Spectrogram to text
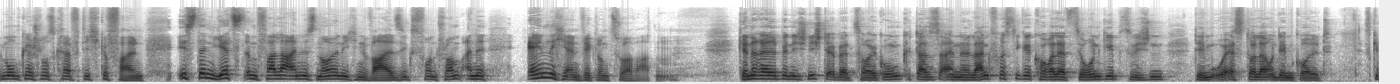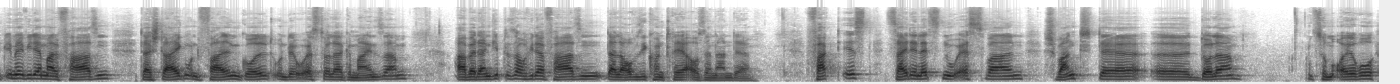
im Umkehrschluss kräftig gefallen. Ist denn jetzt im Falle eines neuerlichen Wahlsiegs von Trump eine ähnliche Entwicklung zu erwarten? Generell bin ich nicht der Überzeugung, dass es eine langfristige Korrelation gibt zwischen dem US-Dollar und dem Gold. Es gibt immer wieder mal Phasen, da steigen und fallen Gold und der US-Dollar gemeinsam. Aber dann gibt es auch wieder Phasen, da laufen sie konträr auseinander. Fakt ist, seit den letzten US-Wahlen schwankt der äh, Dollar zum Euro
